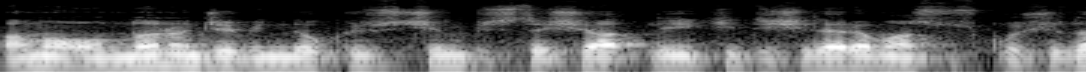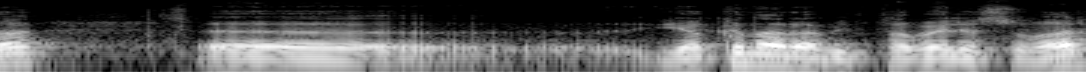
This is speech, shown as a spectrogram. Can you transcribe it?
Ama ondan önce 1900 Çin pistte şartlı iki dişilere mahsus koşuda ee, yakın ara bir tabelası var.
